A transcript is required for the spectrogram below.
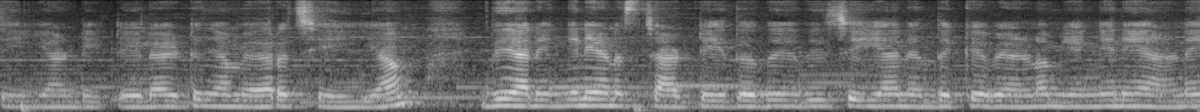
ചെയ്യാം ഡീറ്റെയിൽ ആയിട്ട് ഞാൻ വേറെ ചെയ്യാം. ഇത് ഞാൻ എങ്ങനെയാണ് സ്റ്റാർട്ട് ചെയ്തത് ഇത് ചെയ്യാൻ എന്തൊക്കെ വേണം എങ്ങനെയാണ്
